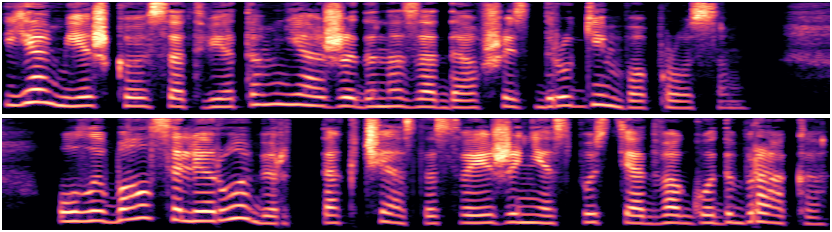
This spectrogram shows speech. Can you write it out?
Я мешкаю с ответом, неожиданно задавшись другим вопросом. Улыбался ли Роберт так часто своей жене спустя два года брака,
